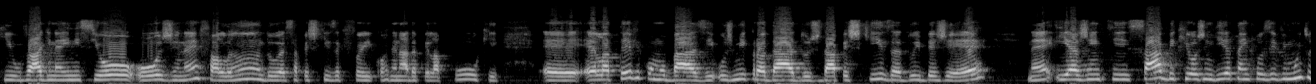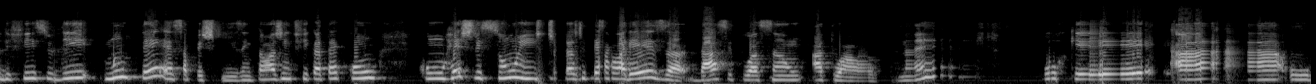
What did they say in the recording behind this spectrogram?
que o Wagner iniciou hoje, né, falando, essa pesquisa que foi coordenada pela PUC, é, ela teve como base os microdados da pesquisa do IBGE, né? E a gente sabe que hoje em dia está, inclusive, muito difícil de manter essa pesquisa. Então, a gente fica até com, com restrições para a gente ter essa clareza da situação atual, né? Porque a, a, o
